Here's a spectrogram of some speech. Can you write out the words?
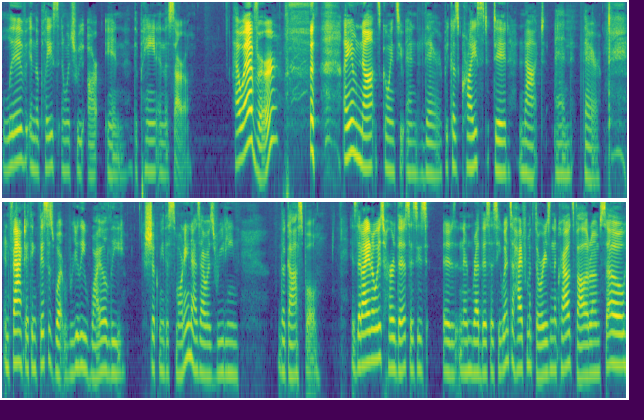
live in the place in which we are in the pain and the sorrow. However, I am not going to end there because Christ did not end there. In fact, I think this is what really wildly shook me this morning as I was reading the gospel is that I had always heard this as he's and read this as he went to hide from authorities and the crowds followed him so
